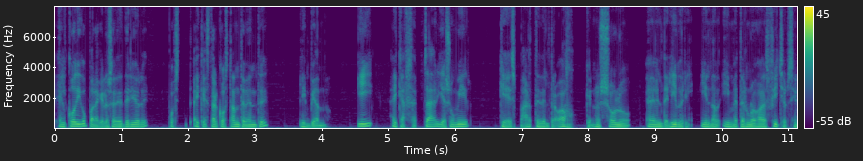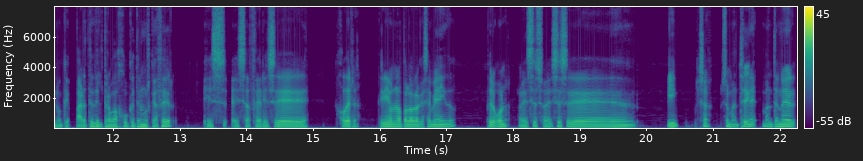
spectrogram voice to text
el código, para que no se deteriore, pues hay que estar constantemente limpiando. Y hay que aceptar y asumir que es parte del trabajo, que no es solo el delivery y, y meter nuevas features, sino que parte del trabajo que tenemos que hacer es, es hacer ese... Joder, tenía una palabra que se me ha ido, pero bueno, es eso, es ese... Y o se mantiene, mantener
